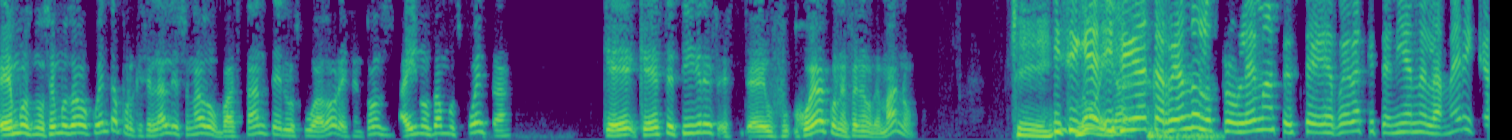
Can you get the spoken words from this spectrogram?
hemos, nos hemos dado cuenta porque se le ha lesionado bastante los jugadores. Entonces, ahí nos damos cuenta que, que este Tigres este, juega con el freno de mano. Sí. Y sigue, No, y sigue acarreando los problemas este Herrera que tenía en el América.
